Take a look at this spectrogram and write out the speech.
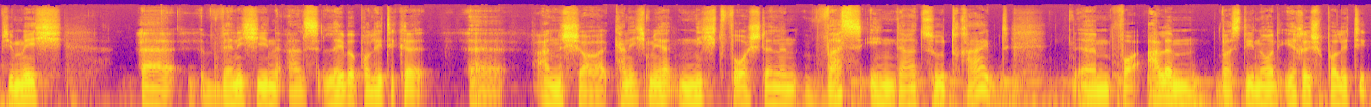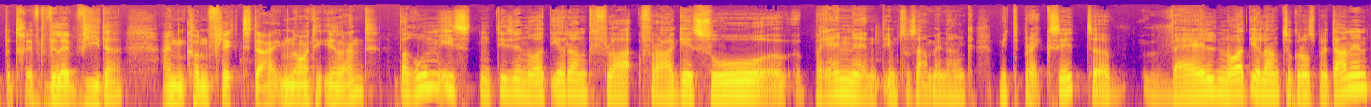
für mich, äh, wenn ich ihn als Labour-Politiker äh, anschaue, kann ich mir nicht vorstellen, was ihn dazu treibt. Ähm, vor allem was die nordirische Politik betrifft. Will er wieder einen Konflikt da im Nordirland? Warum ist diese Nordirland-Frage so äh, brennend im Zusammenhang mit Brexit? Äh, weil Nordirland zu Großbritannien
